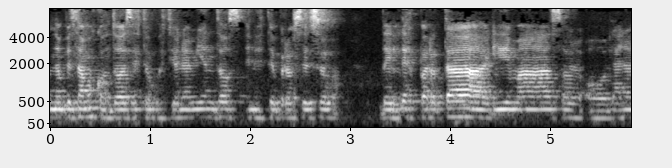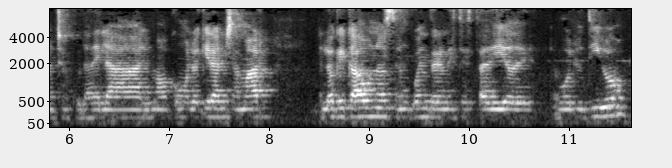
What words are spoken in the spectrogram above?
cuando empezamos con todos estos cuestionamientos en este proceso del despertar y demás, o, la noche oscura del alma, o como lo quieran llamar, lo que cada uno se encuentra en este estadio de evolutivo.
